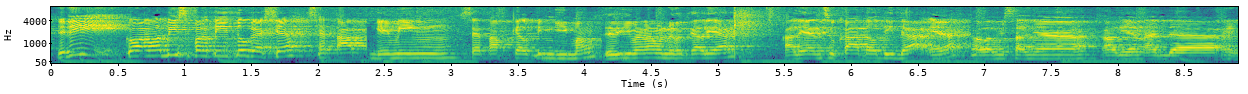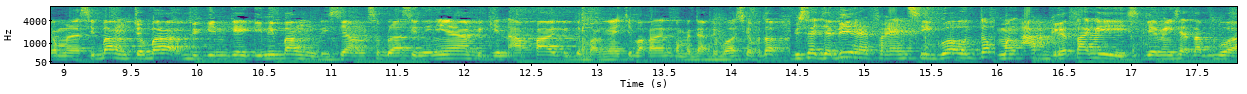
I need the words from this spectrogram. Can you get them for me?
jadi kurang lebih seperti itu guys ya setup gaming setup Kelvin Gimang. Jadi gimana menurut kalian? Kalian suka atau tidak ya? Kalau misalnya kalian ada rekomendasi bang, coba bikin kayak gini bang di yang sebelah sininya bikin apa gitu bang ya? Coba kalian komentar di bawah siapa tahu bisa jadi referensi gue untuk mengupgrade lagi gaming setup gue.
